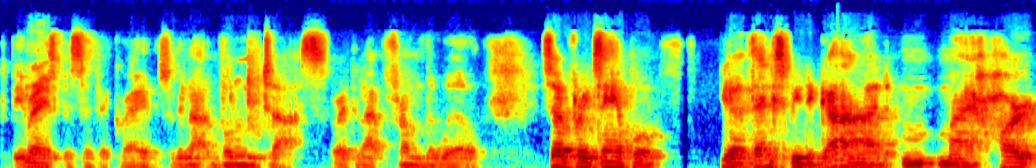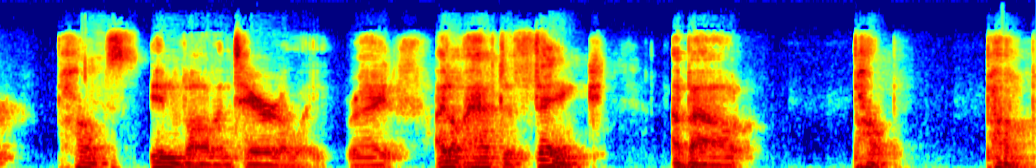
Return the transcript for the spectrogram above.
to be right. specific, right? So they're not voluntas, right? They're not from the will. So, for example, you know, thanks be to God, my heart pumps involuntarily, right? I don't have to think about pump, pump.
